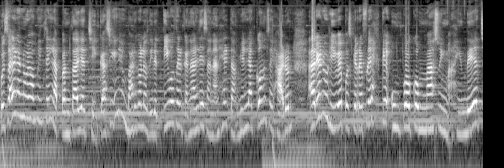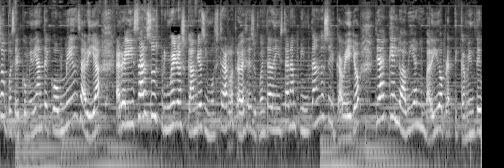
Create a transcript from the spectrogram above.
pues salga nuevamente en la pantalla chica. Sin embargo, los directivos del canal de San Ángel también le aconsejaron a Adrián Uribe pues que refresque un poco más su imagen. De hecho, pues el comediante comenzaría a realizar sus primeros cambios y mostrarlo a través de su cuenta de Instagram pintándose el cabello, ya que lo habían invadido prácticamente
